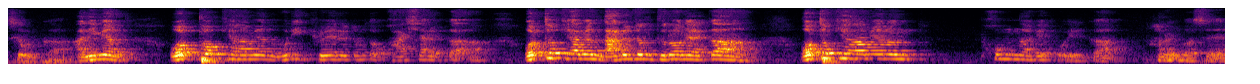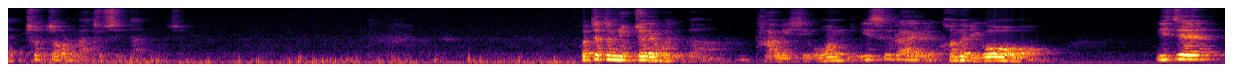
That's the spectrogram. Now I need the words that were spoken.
세울까? 아니면 어떻게 하면 우리 교회를 좀 더 과시할까? 어떻게 하면 나를 좀 드러낼까? 어떻게 하면은 폼나게 보일까? 하는 것에 초점을 맞출 수 있다는 거죠. 어쨌든 6절에 보니까 다윗이 온 이스라엘을 거느리고 이제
